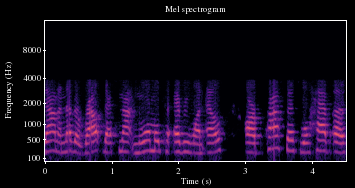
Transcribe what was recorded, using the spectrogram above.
down another route that's not normal to everyone else. Our process will have us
